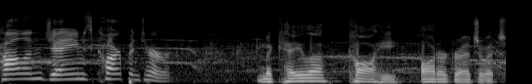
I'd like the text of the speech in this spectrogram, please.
Colin James Carpenter. Michaela Cahy, honor graduate.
